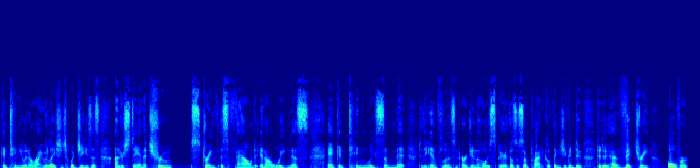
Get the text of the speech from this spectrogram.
continue in a right relationship with Jesus. Understand that true strength is found in our weakness and continually submit to the influence and urging of the Holy Spirit. Those are some practical things you can do to do, have victory over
